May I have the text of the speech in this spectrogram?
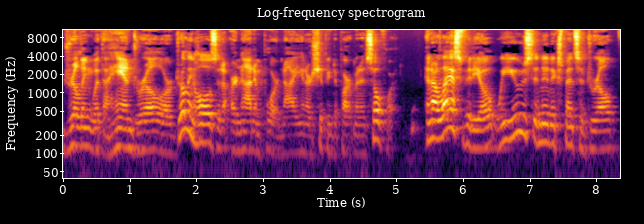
drilling with a hand drill or drilling holes that are not important, i.e. in our shipping department and so forth. In our last video, we used an inexpensive drill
